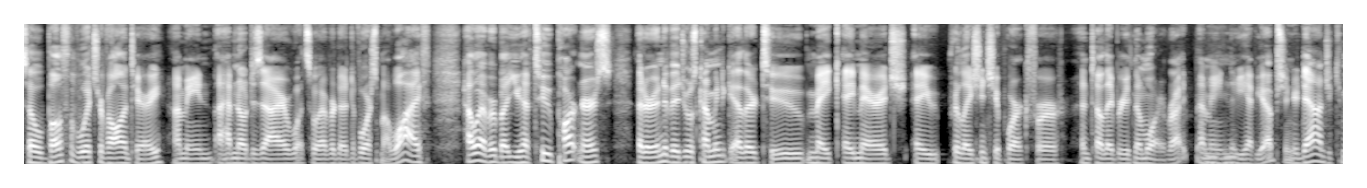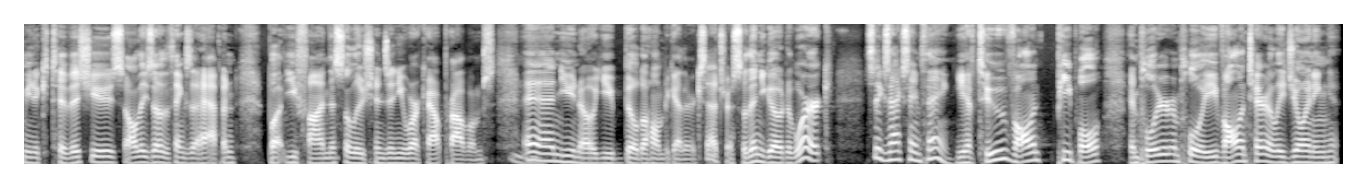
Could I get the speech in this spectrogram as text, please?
So both of which are voluntary. I mean, I have no desire whatsoever to divorce my wife. However, but you have two partners that are individuals coming together to make a marriage, a relationship work for until they breathe no more, right? I mean, mm-hmm. you have your ups and your downs, your communicative issues, all these other things that happen, but you find the solutions and you work out problems. Mm-hmm. And you know, you build a home together, etc. So then you go to work, it's the exact same thing. You have two volun- people, employer employee voluntarily joining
